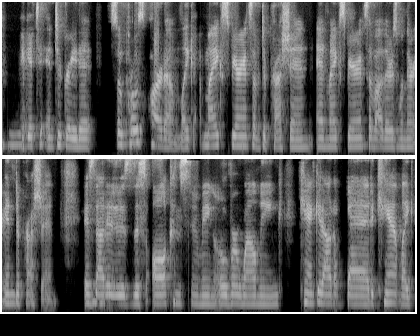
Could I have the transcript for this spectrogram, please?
Mm-hmm. I get to integrate it. So, postpartum, like my experience of depression and my experience of others when they're in depression is that mm-hmm. it is this all consuming, overwhelming, can't get out of bed, can't like,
